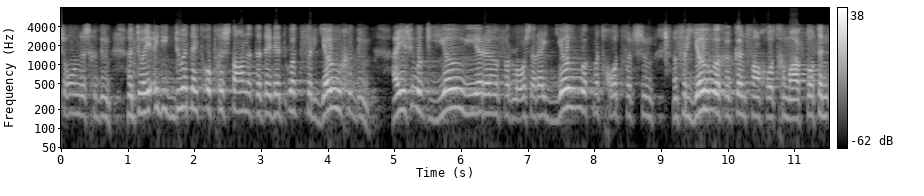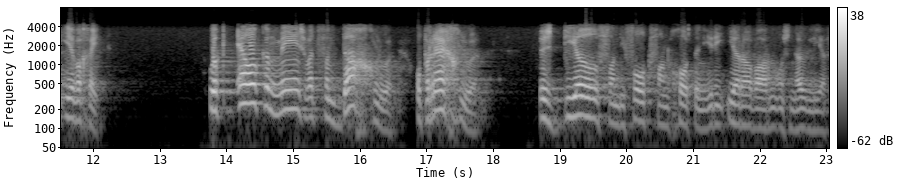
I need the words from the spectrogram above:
sondes gedoen. En toe hy uit die dood uit opgestaan het, het hy dit ook vir jou gedoen. Hy is ook jou Here en verlosser. Hy jou ook met God versoen en vir jou ook 'n kind van God gemaak tot in ewigheid. Ook elke mens wat vandag glo, opreg glo, is deel van die volk van God in hierdie era waarin ons nou leef.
